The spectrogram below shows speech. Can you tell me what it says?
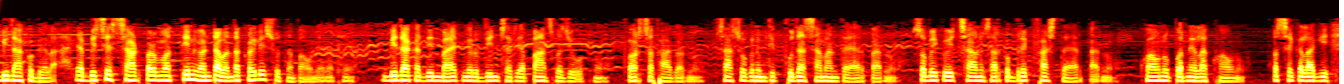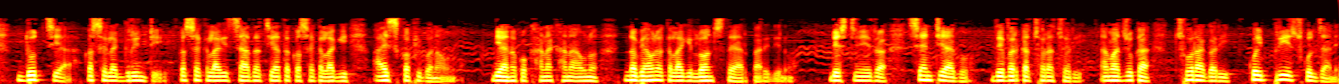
विदाको बेला या विशेष चाडपर्वमा तीन घन्टाभन्दा कहिल्यै सुत्न पाउँदैनथे विदाका दिनबाहेक मेरो दिनचर्या पाँच बजे उठ्नु घर सफा गर्नु सासूको निम्ति पूजा सामान तयार पार्नु सबैको इच्छा अनुसारको ब्रेकफास्ट तयार पार्नु खुवाउनु पर्नेलाई खुवाउनु कसैका लागि दुध चिया कसैलाई ग्रिन टी कसैका लागि सादा चिया त कसैका लागि आइस कफी बनाउनु बिहानको खाना खाना आउन नभ्याउनका लागि लन्च तयार पारिदिनु। डेस्टिनी र सेन्टियागो देवरका छोराछोरी आमाजुका छोरा गरी कोही प्री स्कुल जाने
